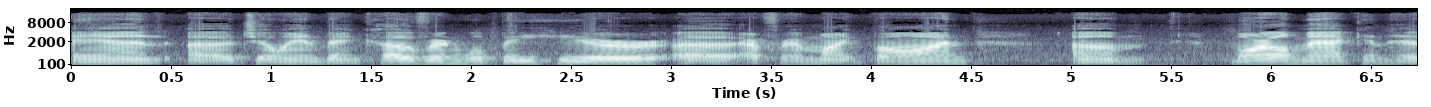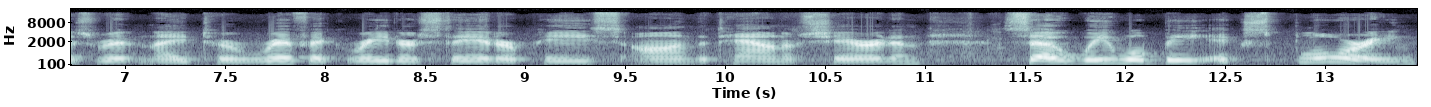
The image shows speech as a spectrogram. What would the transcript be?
And uh, Joanne VanCoevern will be here, uh, our friend Mike Bond. Um, Marla Mackin has written a terrific Reader's Theater piece on the town of Sheridan. So we will be exploring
